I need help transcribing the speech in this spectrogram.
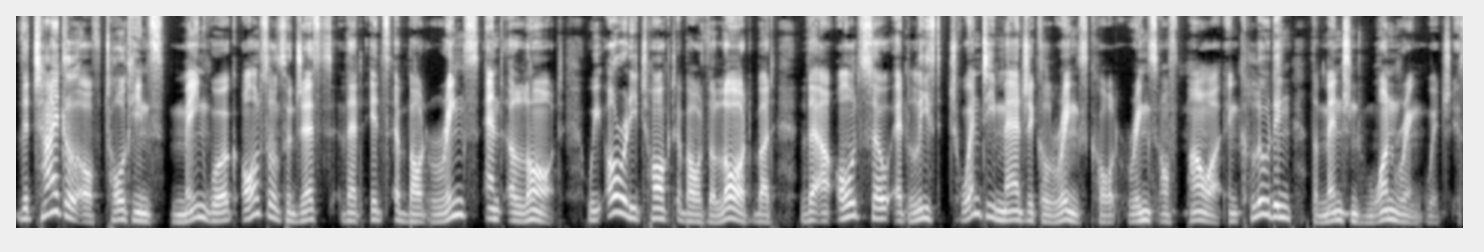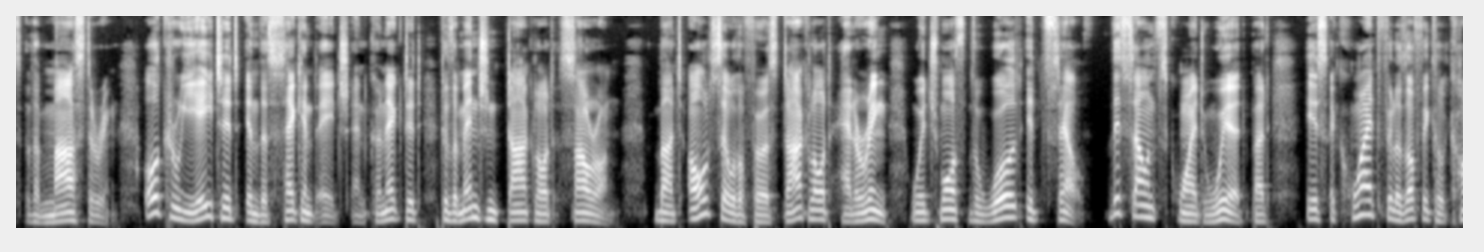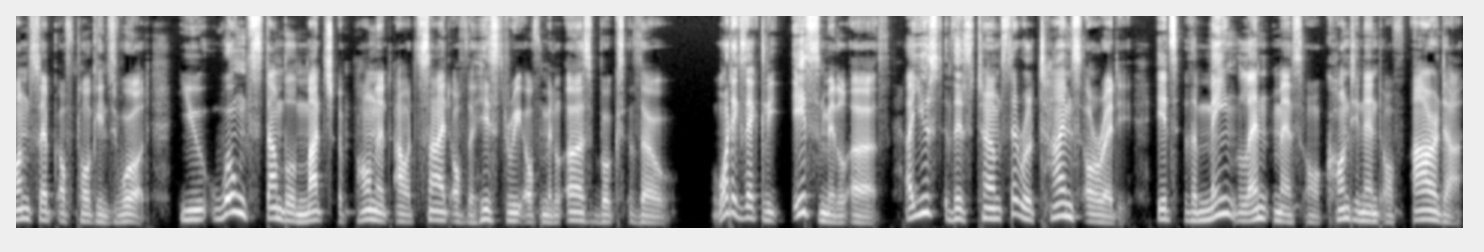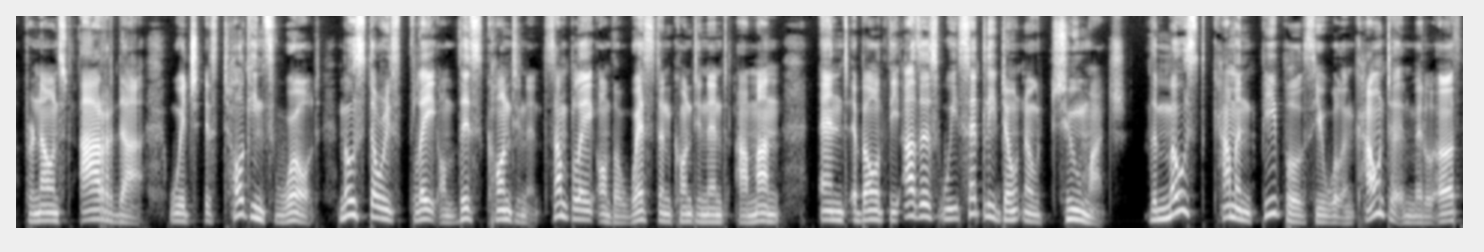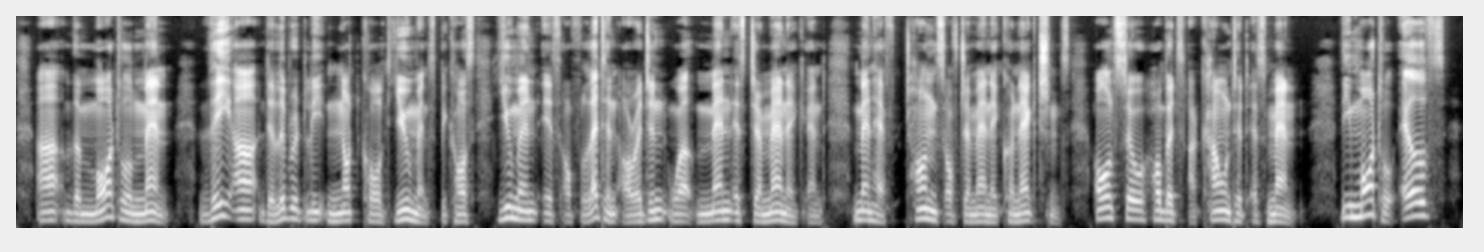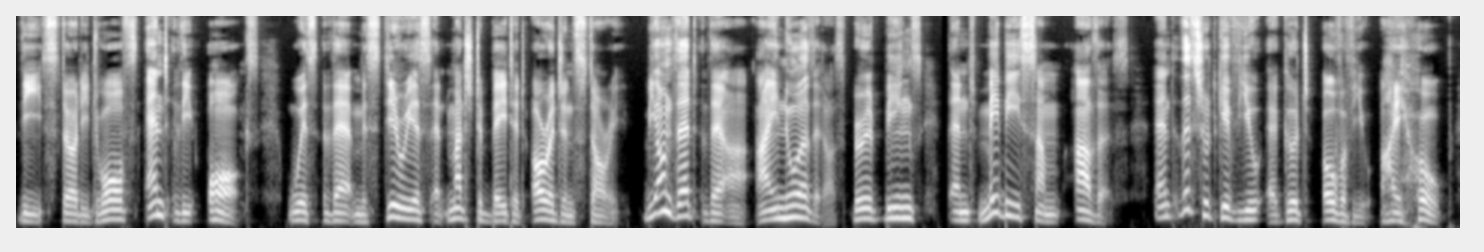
The title of Tolkien's main work also suggests that it's about rings and a lord. We already talked about the lord, but there are also at least 20 magical rings called Rings of Power, including the mentioned One Ring, which is the Master Ring, all created in the Second Age and connected to the mentioned Dark Lord Sauron. But also the first Dark Lord had a ring, which was the world itself. This sounds quite weird, but is a quite philosophical concept of Tolkien's world. You won't stumble much upon it outside of the history of Middle Earth books, though. What exactly is Middle Earth? I used this term several times already. It's the main landmass or continent of Arda, pronounced Arda, which is Tolkien's world. Most stories play on this continent, some play on the western continent, Aman, and about the others we sadly don't know too much. The most common peoples you will encounter in Middle Earth are the mortal men. They are deliberately not called humans because human is of Latin origin while men is Germanic and men have tons of Germanic connections. Also, hobbits are counted as men. The mortal elves, the sturdy dwarfs, and the orcs, with their mysterious and much debated origin story. Beyond that, there are Ainur, that are spirit beings, and maybe some others and this should give you a good overview, I hope.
